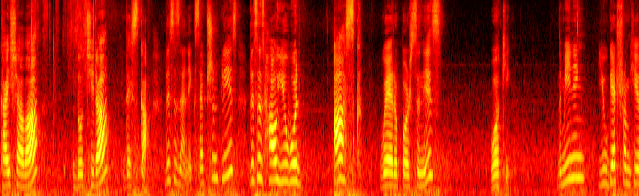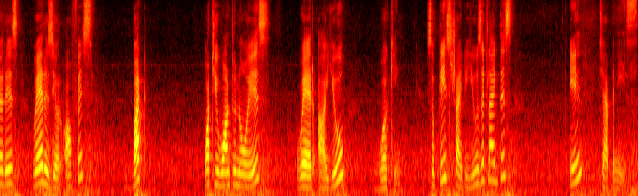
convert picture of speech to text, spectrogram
kaisha wa dochira desu ka. This is an exception please. This is how you would ask where a person is working. The meaning you get from here is where is your office, but what you want to know is where are you working. So, please try to use it like this in Japanese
